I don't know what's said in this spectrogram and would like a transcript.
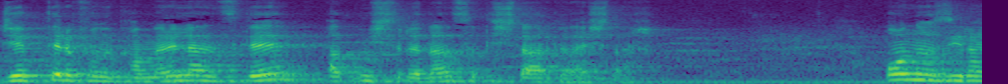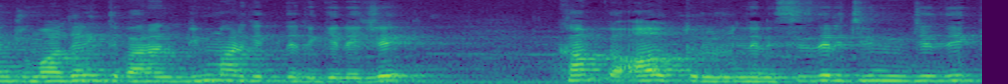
cep telefonu kamera lensi de 60 liradan satışta arkadaşlar. 10 Haziran Cuma'dan itibaren bin marketlere gelecek kamp ve outdoor ürünlerini sizler için inceledik.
